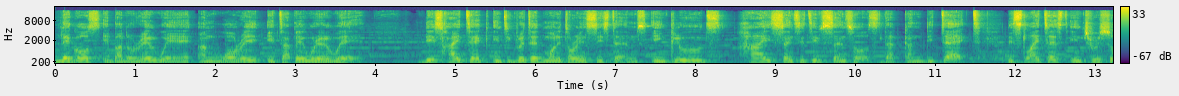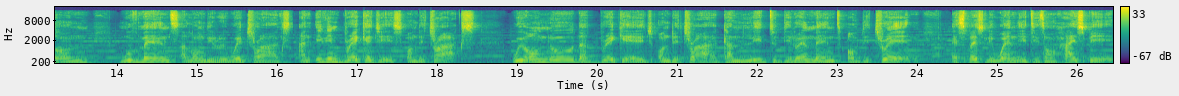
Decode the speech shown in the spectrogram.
Lagos-Ibadan Railway and Warri-Itakpe Railway. These high-tech integrated monitoring systems includes high-sensitive sensors that can detect the slightest intrusion movements along the railway tracks, and even breakages on the tracks. We all know that breakage on the track can lead to derailment of the train, especially when it is on high speed.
